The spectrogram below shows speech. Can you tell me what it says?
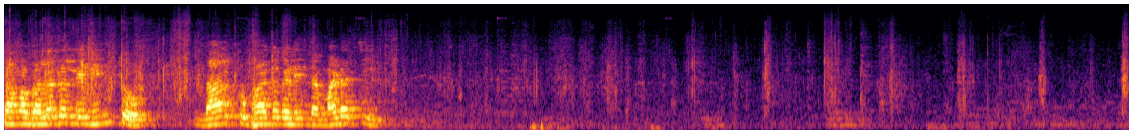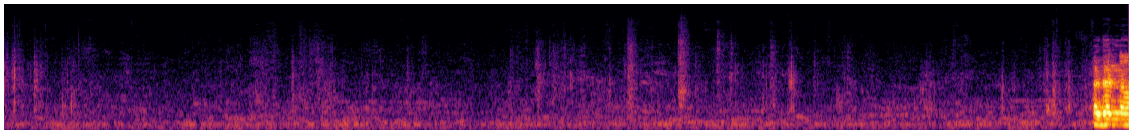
ತಮ್ಮ ಬಲದಲ್ಲಿ ನಿಂತು ನಾಲ್ಕು ಭಾಗಗಳಿಂದ ಮಡಚಿ ಅದನ್ನು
